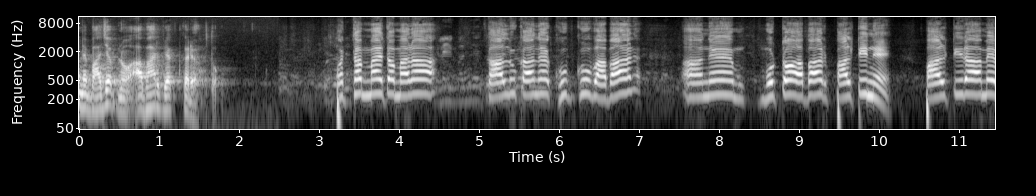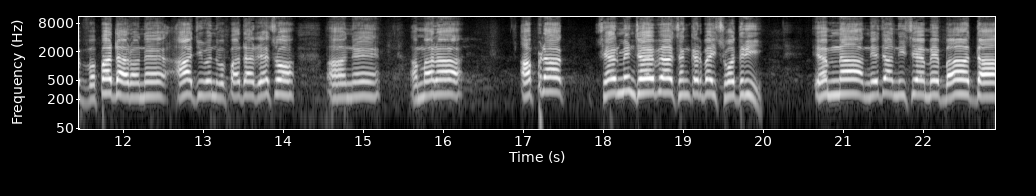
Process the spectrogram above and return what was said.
અને ભાજપનો આભાર વ્યક્ત કર્યો હતો. પ્રથમ મેં તો મારા તાલુકાને ખૂબ ખૂબ આભાર અને મોટો આભાર પાર્ટીને પાર્ટીના અમે વફાદારોને આ જીવન વફાદાર રહેશો અને અમારા આપણા ચેરમેન સાહેબ શંકરભાઈ ચૌધરી એમના નેજા નીચે અમે બધા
